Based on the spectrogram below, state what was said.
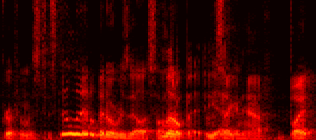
Griffin was just a little bit overzealous. On Little bit, in the yeah. second half. But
